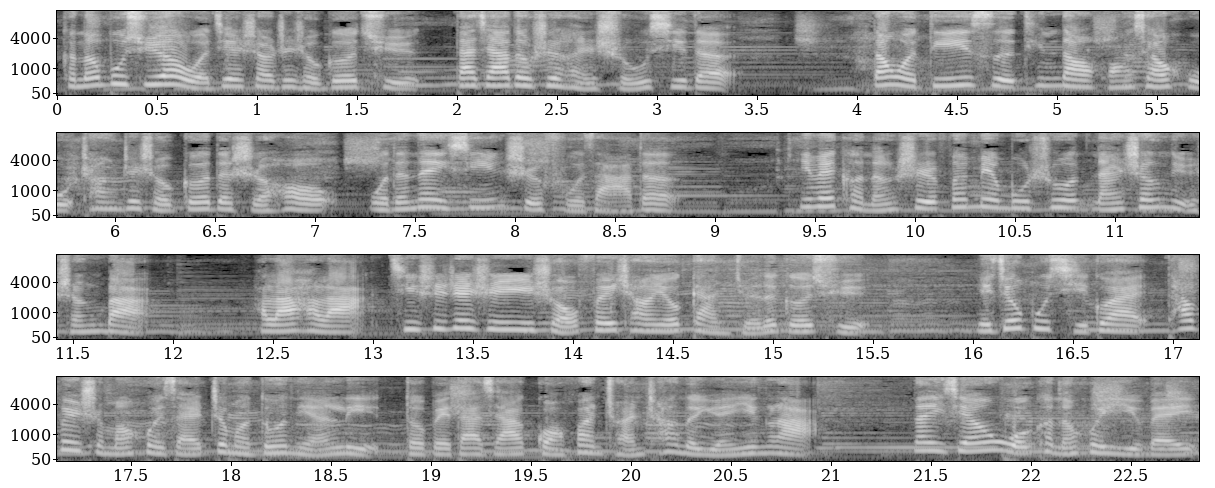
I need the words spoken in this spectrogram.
可能不需要我介绍这首歌曲，大家都是很熟悉的。当我第一次听到黄小琥唱这首歌的时候，我的内心是复杂的，因为可能是分辨不出男生女生吧。好啦好啦，其实这是一首非常有感觉的歌曲。也就不奇怪他为什么会在这么多年里都被大家广泛传唱的原因啦。那以前我可能会以为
